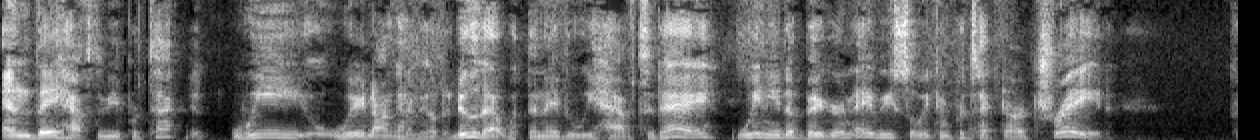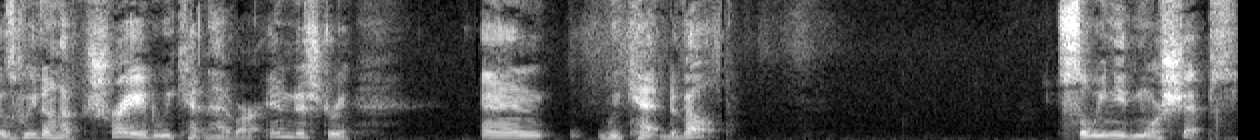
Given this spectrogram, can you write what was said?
and they have to be protected. We we're not going to be able to do that with the navy we have today. We need a bigger navy so we can protect our trade. Because if we don't have trade, we can't have our industry and we can't develop. So we need more ships.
